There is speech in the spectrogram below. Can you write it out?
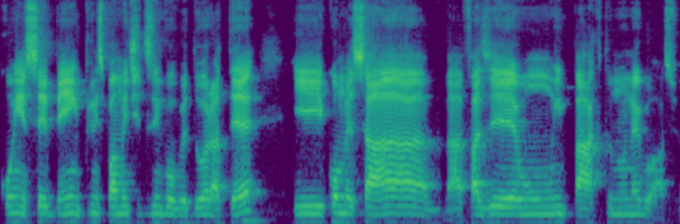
conhecer bem, principalmente desenvolvedor até, e começar a, fazer um impacto no negócio,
